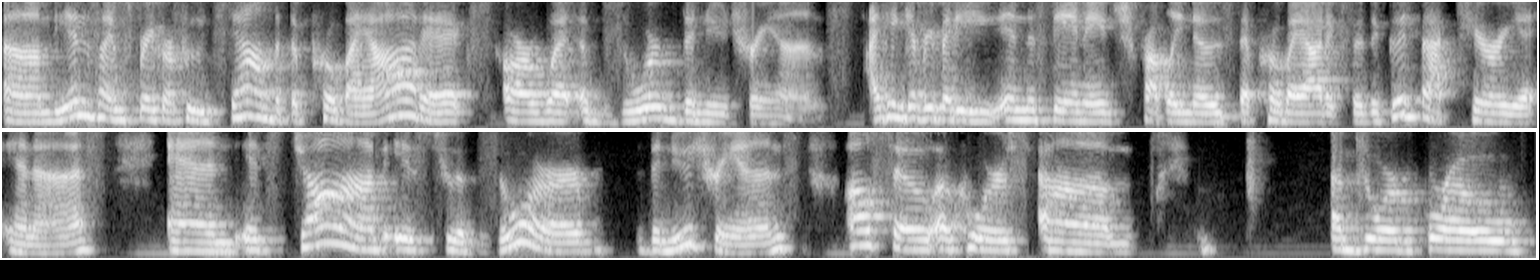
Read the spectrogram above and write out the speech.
um, the enzymes break our foods down, but the probiotics are what absorb the nutrients. I think everybody in this day and age probably knows that probiotics are the good bacteria in us, and its job is to absorb the nutrients. Also, of course, um, absorb, grow,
